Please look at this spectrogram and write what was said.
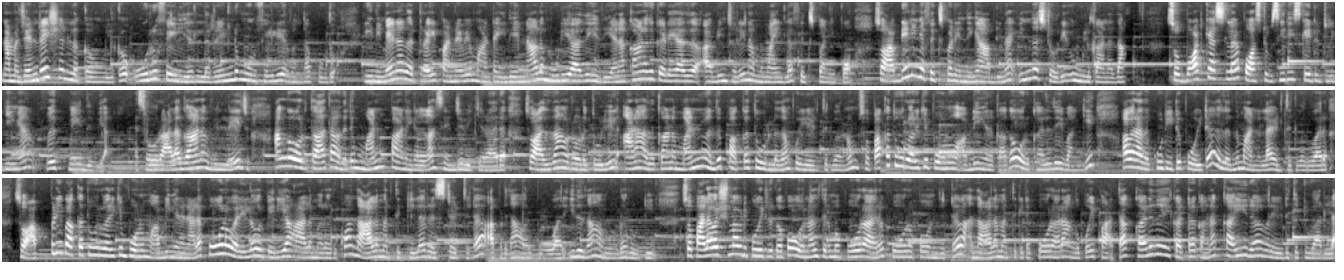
நம்ம ஜென்ரேஷனில் இருக்கவங்களுக்கு ஒரு ஃபெயிலியர் இல்லை ரெண்டு மூணு ஃபெயிலியர் வந்தால் போதும். இனிமேல் நான் அதை ட்ரை பண்ணவே மாட்டேன். இது என்னால் முடியாது இது எனக்கானது கிடையாது அப்படின்னு சொல்லி நம்ம மைண்டில் ஃபிக்ஸ் பண்ணிப்போம். ஸோ அப்படியே நீங்கள் ஃபிக்ஸ் பண்ணியிருந்தீங்க அப்படின்னா இந்த ஸ்டோரி உங்களுக்கானதான் ஸோ பாட்காஸ்ட்டில் பாசிட்டிவ் சீரீஸ் கேட்டுட்ருக்கீங்க வித் மீ திவ்யா. ஸோ ஒரு அழகான வில்லேஜ் அங்கே ஒரு தாத்தா வந்துட்டு மண் பானைகள்லாம் செஞ்சு விற்கிறாரு ஸோ அதுதான் அவரோட தொழில். ஆனால் அதுக்கான மண் வந்து பக்கத்து ஊரில் தான் போய் எடுத்துகிட்டு வரணும். ஸோ பக்கத்து ஊர் வரைக்கும் போகணும் அப்படிங்கிறக்காக ஒரு கழுதை வாங்கி அவர் அதை கூட்டிகிட்டு போயிட்டு அதுலேருந்து மண்ணெல்லாம் எடுத்துகிட்டு வருவார். ஸோ அப்படி பக்கத்து ஊர் வரைக்கும் போகணும் அப்படிங்கிறனால போகிற வழியில் ஒரு பெரிய ஆலமரம் இருக்கும். அந்த ஆலமரத்துக்கு கீழே ரெஸ்ட் எடுத்துகிட்டு அப்படி தான் அவர் போவார். இதுதான் அவரோட ரொட்டீன் ஸோ பல வருஷமாக அப்படி போயிட்டு இருக்கப்போ ஒரு நாள் திரும்ப போகிறாரு போகிறப்போ வந்துட்டு அந்த ஆலமரத்துக்கிட்ட போகிறாரு அங்கே போய் பார்த்தா கழுதை கட்டுற கட்டுறதுக்கான கயிறு அவர் எடுத்துகிட்டு வரல.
